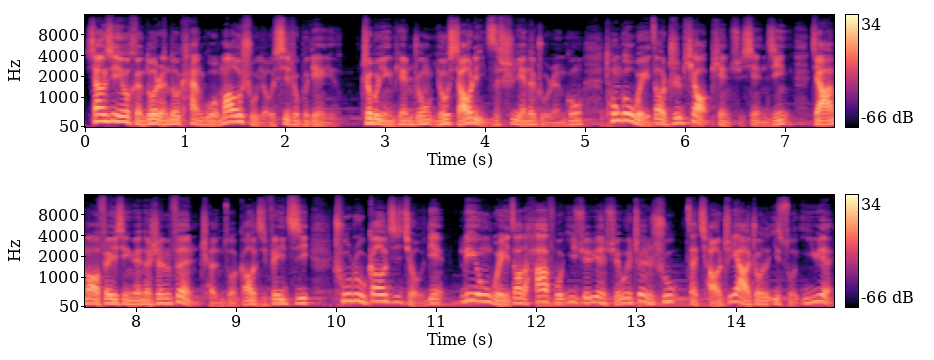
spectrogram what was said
相信有很多人都看过《猫鼠游戏》这部电影。这部影片中，由小李子饰演的主人公，通过伪造支票骗取现金，假冒飞行员的身份，乘坐高级飞机出入高级酒店，利用伪造的哈佛医学院学位证书，在乔治亚州的一所医院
